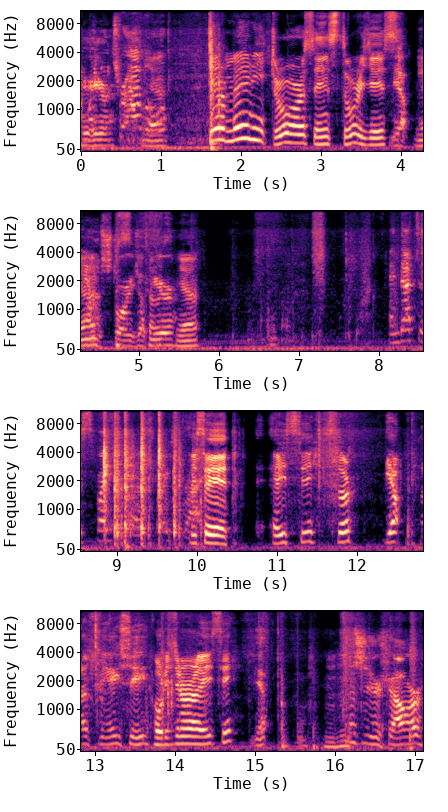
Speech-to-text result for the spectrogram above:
when here. you travel, Yeah. There are many drawers and storages. Yeah. Yeah. And storage up Some- here. Yeah. and that's a spice, uh, spice rack. Is it AC, sir? Yeah, that's the AC. Original AC? Yep. Mm-hmm. This is your shower.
